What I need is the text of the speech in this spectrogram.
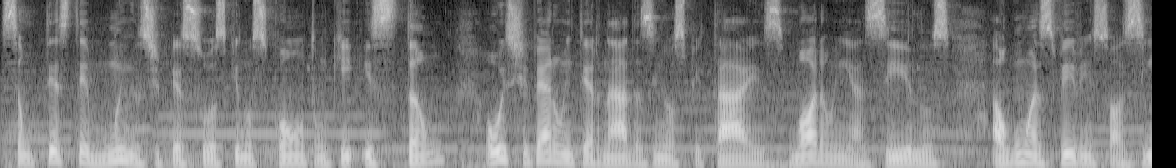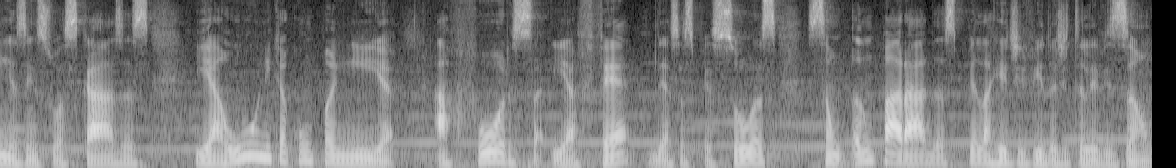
são testemunhos de pessoas que nos contam que estão ou estiveram internadas em hospitais, moram em asilos, algumas vivem sozinhas em suas casas e a única companhia, a força e a fé dessas pessoas são amparadas pela Rede Vida de televisão.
